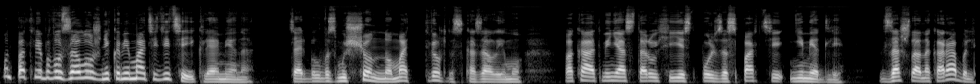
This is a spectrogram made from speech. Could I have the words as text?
Он потребовал заложниками мать и детей Клеомена. Царь был возмущен, но мать твердо сказала ему, «Пока от меня, старухи, есть польза Спарте, немедли. взошла на корабль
